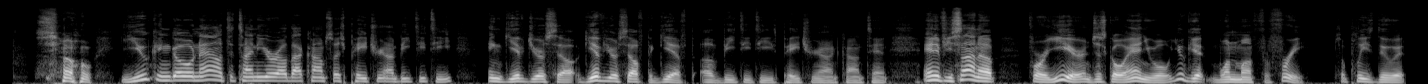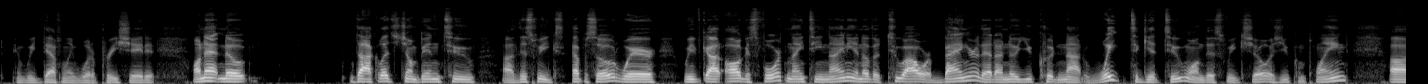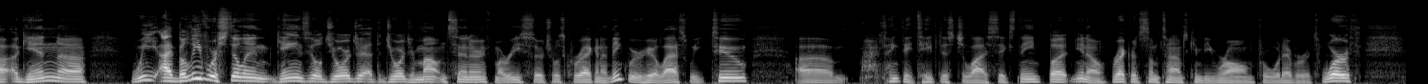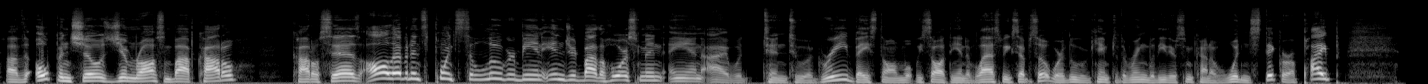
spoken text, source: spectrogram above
so you can go now to tinyurl.com slash Patreon BTT and give yourself give yourself the gift of BTT's Patreon content. And if you sign up for a year and just go annual, you'll get one month for free. So please do it, and we definitely would appreciate it. On that note, Doc, let's jump into uh, this week's episode where we've got August 4th, 1990, another two hour banger that I know you could not wait to get to on this week's show as you complained. Uh, again, uh, we I believe we're still in Gainesville, Georgia at the Georgia Mountain Center, if my research was correct. And I think we were here last week too. Um, I think they taped this July 16th, but you know, records sometimes can be wrong for whatever it's worth. Uh, the open shows Jim Ross and Bob Caudle. Caudle says all evidence points to Luger being injured by the horseman, and I would tend to agree based on what we saw at the end of last week's episode, where Luger came to the ring with either some kind of wooden stick or a pipe.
